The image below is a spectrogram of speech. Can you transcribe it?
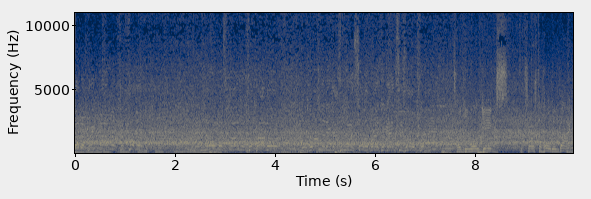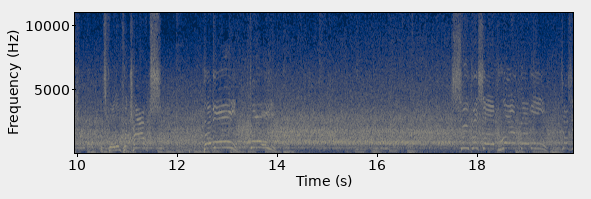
What a big moment for Fulham! An enormous moment for Babel, but one that he doesn't want to celebrate against his old club. Taking on Giggs. He tries to hold him back. It's fallen for Kuyt. Babel! Goal! Super sub Ryan Babel does it.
